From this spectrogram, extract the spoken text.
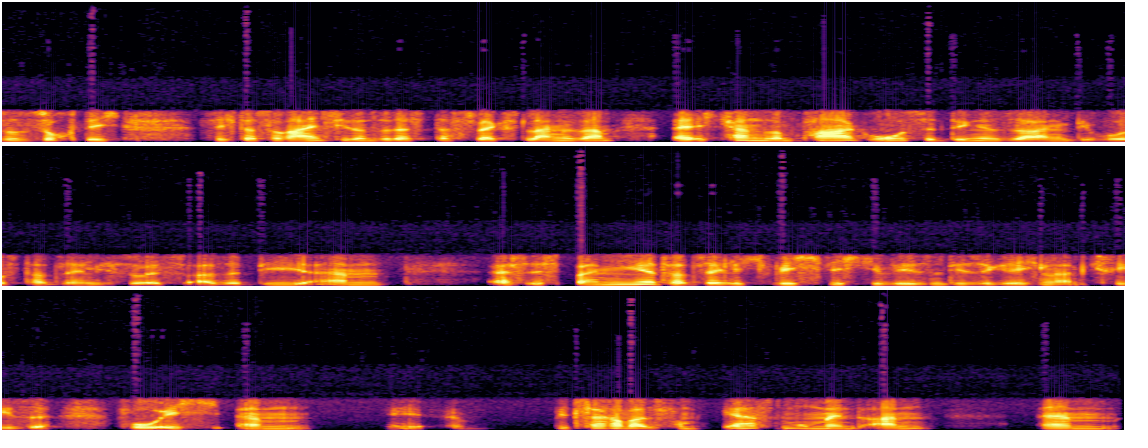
so suchtig sich das so reinzieht und so, dass das wächst langsam. Äh, ich kann so ein paar große Dinge sagen, die wo es tatsächlich so ist. Also die ähm, es ist bei mir tatsächlich wichtig gewesen, diese Griechenland-Krise, wo ich ähm, äh, bizarrerweise vom ersten Moment an ähm,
